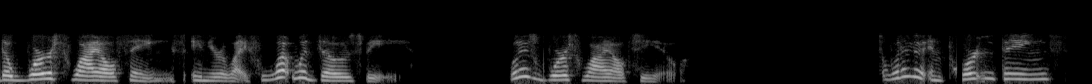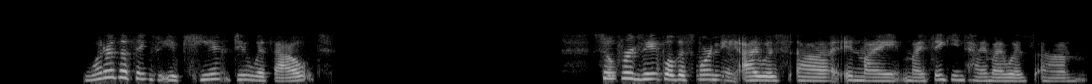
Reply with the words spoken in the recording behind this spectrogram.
the worthwhile things in your life, what would those be? What is worthwhile to you? So, what are the important things what are the things that you can't do without? So, for example, this morning I was uh, in my my thinking time. I was um,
